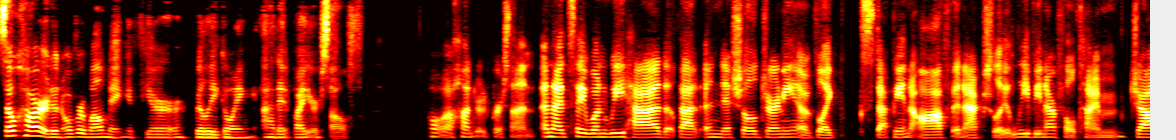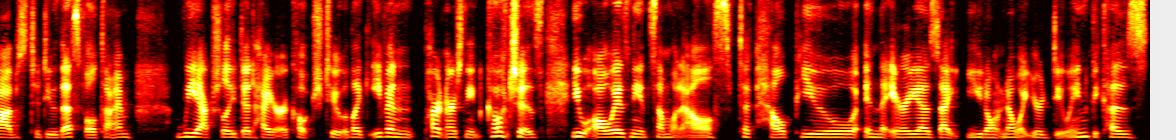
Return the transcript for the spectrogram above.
so hard and overwhelming if you're really going at it by yourself. Oh, a hundred percent. And I'd say when we had that initial journey of like stepping off and actually leaving our full time jobs to do this full time, we actually did hire a coach too. Like even partners need coaches. You always need someone else to help you in the areas that you don't know what you're doing because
